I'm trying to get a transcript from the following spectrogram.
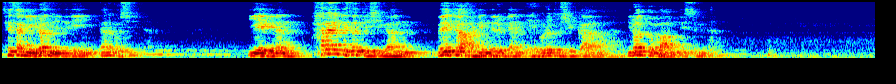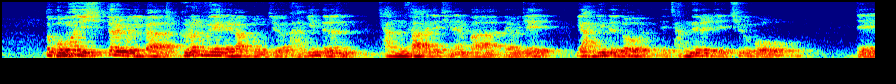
세상에 이런 일들이 있다는 것입니다. 이 얘기는 하나님께서 계시면 왜 저 악인들을 그냥 내버려 두실까? 이런 또 마음도 있습니다. 또 본문 이 10절을 보니까 그런 후에 내가 본즉 악인들은 장사 이제 지낸 바 되어 이제 이 악인들도 이제 장례를 이제 치르고 이제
